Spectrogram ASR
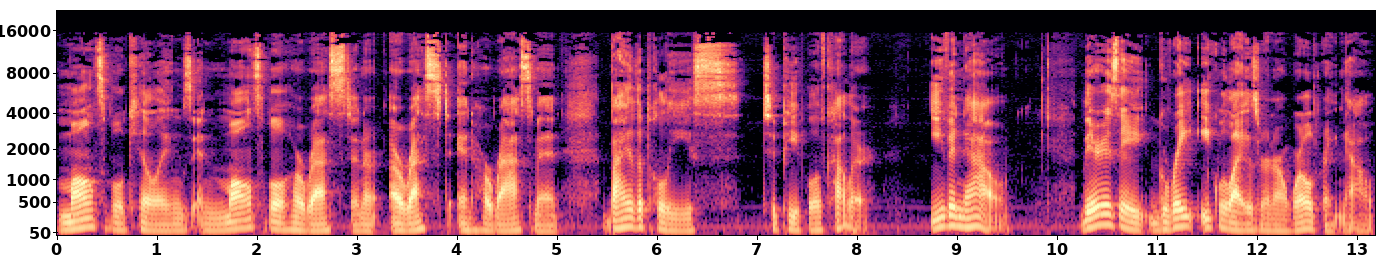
multiple killings and multiple arrest and arrest and harassment by the police to people of color. Even now, there is a great equalizer in our world right now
